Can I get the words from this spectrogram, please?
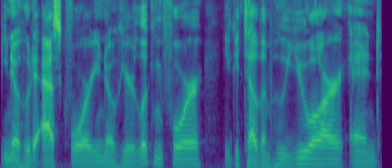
you know who to ask for, you know who you're looking for, you can tell them who you are and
